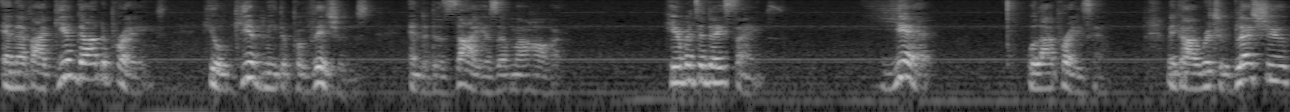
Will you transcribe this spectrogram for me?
And if I give God the praise, he'll give me the provisions and the desires of my heart. Hear me today, saints. Yet will I praise him. May God richly bless you.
